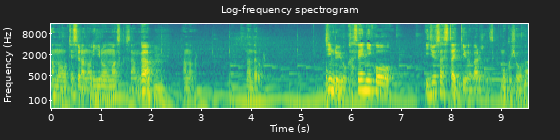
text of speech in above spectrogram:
あのテスラのイーロン・マスクさんが、あのなんだろう。人類を火星にこう移住させたいっていうのがあるじゃないですか目標が。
